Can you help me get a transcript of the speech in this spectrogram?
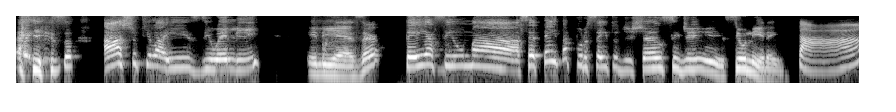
Isso. Acho que Laís e o Eli, Eliezer, têm assim uma 70% de chance de se unirem Tá.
